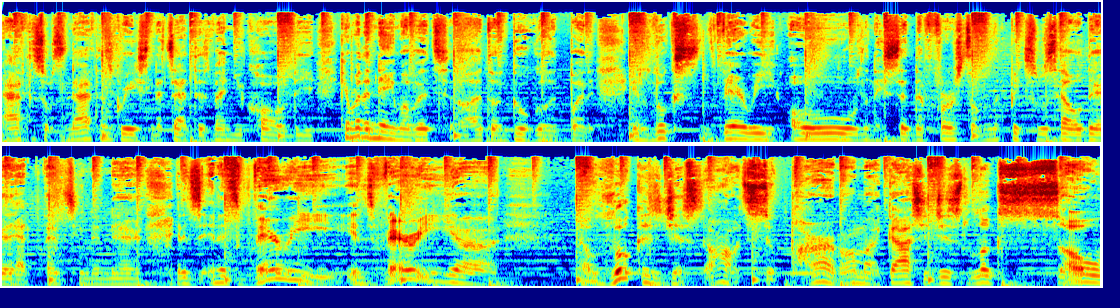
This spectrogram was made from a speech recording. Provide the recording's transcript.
Athens. So it's in Athens, Greece, and it's at this venue called the. Can't remember the name of it. I have to Google it, but it looks very old. And they said the first Olympics was held there. They had fencing in there, and it's and it's very it's very. Uh, the look is just oh it's superb. Oh my gosh it just looks so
